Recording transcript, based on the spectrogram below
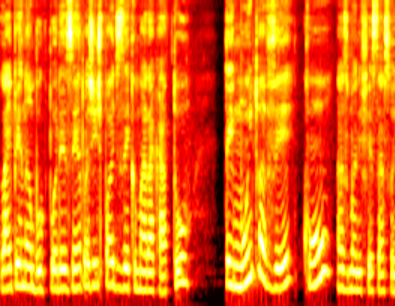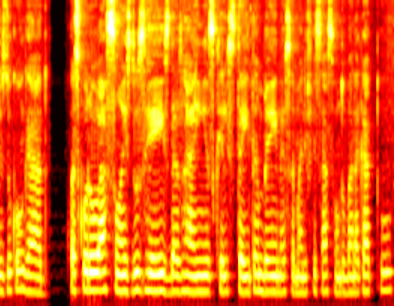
Lá em Pernambuco, por exemplo, a gente pode dizer que o maracatu tem muito a ver com as manifestações do Congado com as coroações dos reis, das rainhas que eles têm também nessa manifestação do maracatu.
